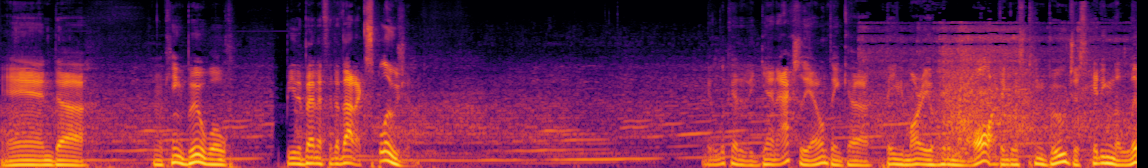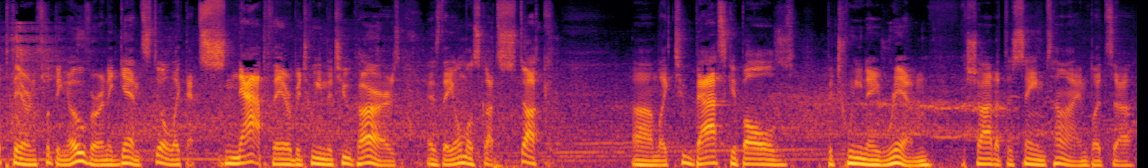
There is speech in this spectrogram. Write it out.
And, uh, King Boo will be the benefit of that explosion. You look at it again. Actually, I don't think uh, Baby Mario hit him at all. I think it was King Boo just hitting the lip there and flipping over. And again, still like that snap there between the two cars as they almost got stuck um, like two basketballs between a rim, shot at the same time. But uh,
